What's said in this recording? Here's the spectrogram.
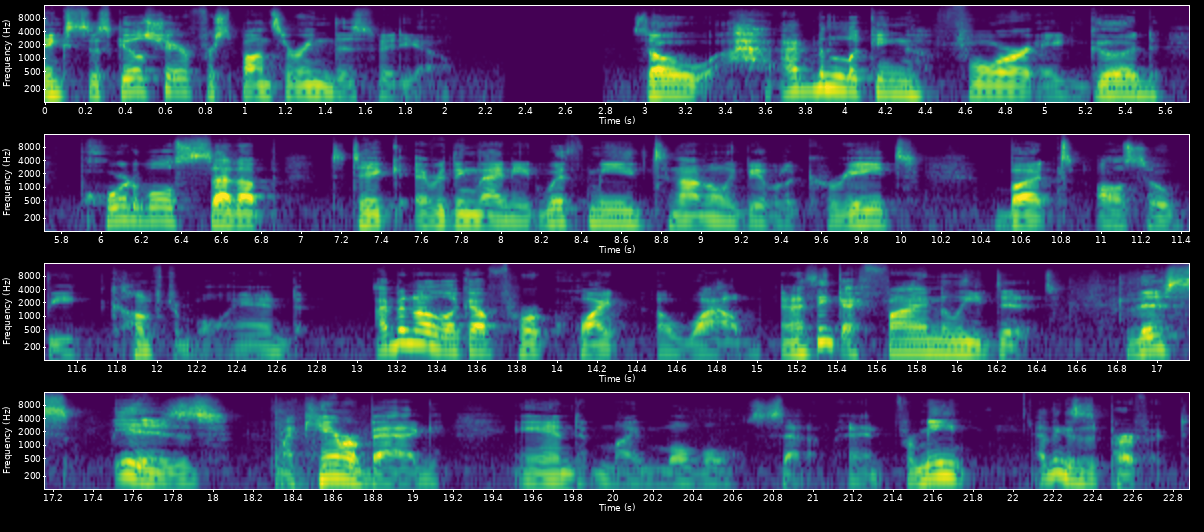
Thanks to Skillshare for sponsoring this video. So I've been looking for a good portable setup to take everything that I need with me to not only be able to create, but also be comfortable. And I've been on the lookout for quite a while, and I think I finally did it. This is my camera bag and my mobile setup. And for me, I think this is perfect.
